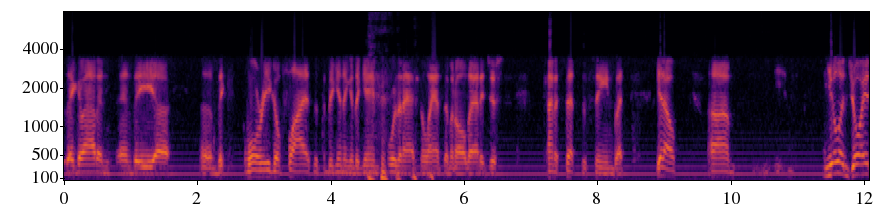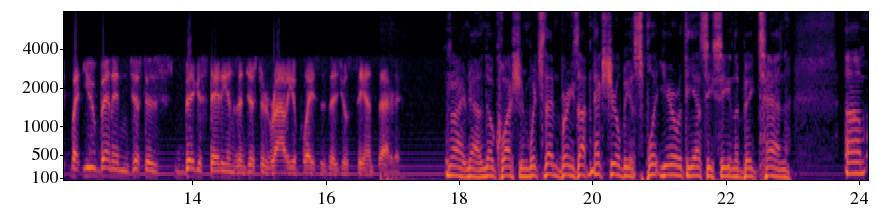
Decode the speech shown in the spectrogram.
they go out and and the uh, uh, the War Eagle flies at the beginning of the game before the national anthem and all that. It just kind of sets the scene. But you know, um, you'll enjoy it. But you've been in just as big a stadiums and just as rowdy of places as you'll see on Saturday. All right, now no question. Which then brings up next year will be a split year with the SEC and the Big Ten. Um,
